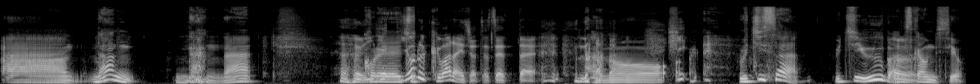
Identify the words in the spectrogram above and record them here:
あーなんなんな これ夜食わないじゃんって絶対。あのー ひうちさうちウーバー使うんですよ、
